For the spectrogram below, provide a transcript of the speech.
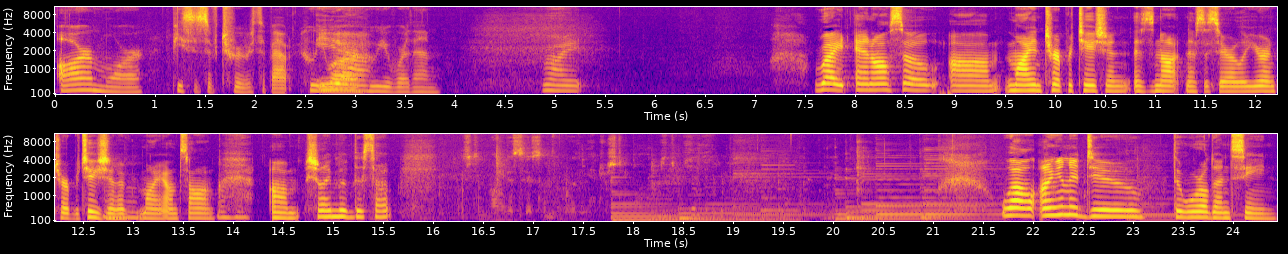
are more pieces of truth about who you are, Yeah. who you were then. Right. Right, and also um, my interpretation is not necessarily your interpretation of my own song. Um, should I move this up? Just want you to say something really interesting. Well, I'm going to do The World Unseen.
